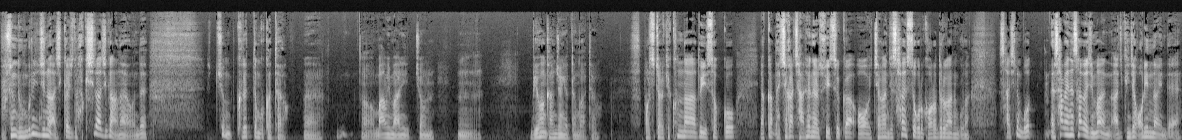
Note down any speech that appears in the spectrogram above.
무슨 눈물인지는 아직까지도 확실하지가 않아요. 근데 좀 그랬던 것 같아요. 예. 어, 마음이 많이 좀, 음, 묘한 감정이었던 것 같아요. 벌써 저렇게 컸나도 있었고, 약간 네, 제가 잘 해낼 수 있을까? 어, 제가 이제 사회 속으로 걸어 들어가는구나. 사실은 뭐 네, 사회는 사회지만 아직 굉장히 어린 나이인데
